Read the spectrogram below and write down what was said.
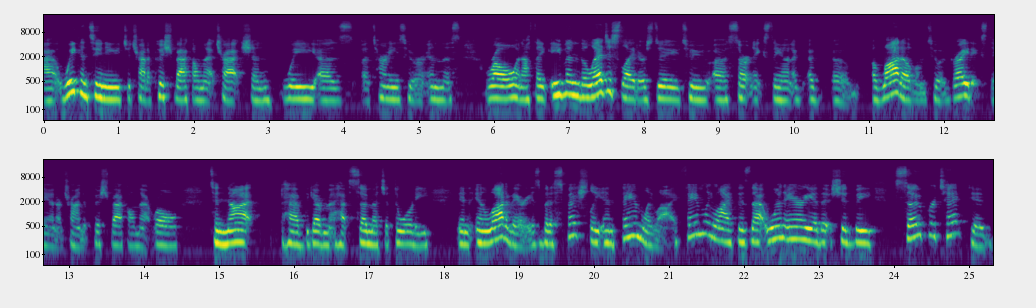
uh, we continue to try to push back on that traction. We, as attorneys who are in this role, and I think even the legislators do to a certain extent, a, a, a lot of them to a great extent are trying to push back on that role to not have the government have so much authority in, in a lot of areas, but especially in family life. Family life is that one area that should be so protected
